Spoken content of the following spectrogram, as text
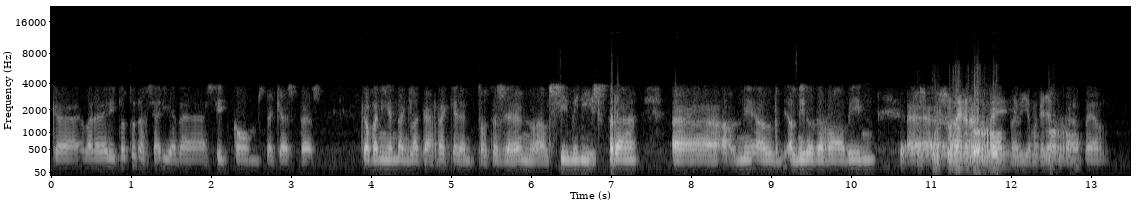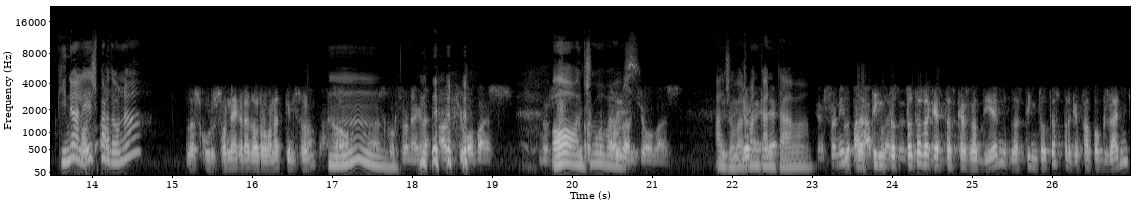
que va haver-hi tota una sèrie de sitcoms d'aquestes que venien d'Anglaterra, que eren totes eren el Sí Ministre, eh, el, el, el Nido de Robin, eh, L'escurçó negre el Roper, hi havia en aquella el època. Roper, Quina Aleix, perdona? L'escurçó negre del Robin Atkinson. no, Mm. l'Escurçó Negre, els joves. No Oh, si els joves. dels joves. Els joves Jo- m'encantava. Són Les imparables. tinc tot, totes aquestes que has anat dient, les tinc totes perquè fa pocs anys,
